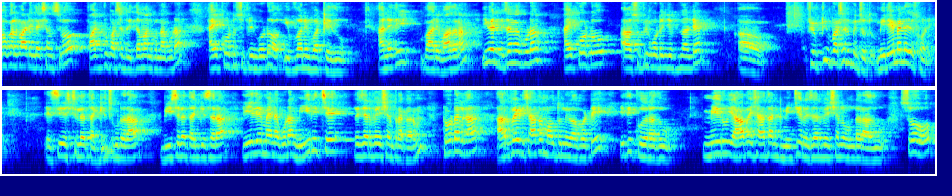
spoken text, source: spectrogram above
లోకల్ బాడీ ఎలక్షన్స్లో ఫార్టీ టూ పర్సెంట్ ఇద్దామనుకున్నా కూడా హైకోర్టు సుప్రీంకోర్టు ఇవ్వనివ్వట్లేదు అనేది వారి వాదన. ఈవెన్ నిజంగా కూడా హైకోర్టు సుప్రీంకోర్టు ఏం చెప్తుందంటే ఫిఫ్టీ పర్సెంట్ పెంచొద్దు మీరు ఏమైనా చేసుకోండి. ఎస్సీ ఎస్టీలో తగ్గించుకుంటారా? బీసీలో తగ్గిస్తారా? ఏదేమైనా కూడా మీరిచ్చే రిజర్వేషన్ ప్రకారం టోటల్గా అరవై ఏడు శాతం అవుతుంది కాబట్టి ఇది కుదరదు. మీరు యాభై శాతానికి మించి రిజర్వేషన్లు ఉండరాదు. సో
